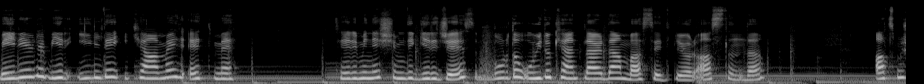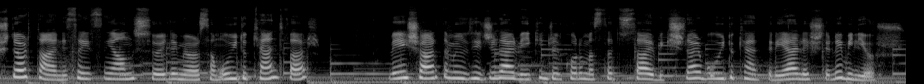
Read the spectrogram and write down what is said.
Belirli bir ilde ikamet etme terimine şimdi gireceğiz. Burada uydu kentlerden bahsediliyor aslında. 64 tane sayısını yanlış söylemiyorsam uydu kent var ve şartlı mülteciler ve ikinci koruma statüsü sahibi kişiler bu uydu kentlere yerleştirilebiliyor.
